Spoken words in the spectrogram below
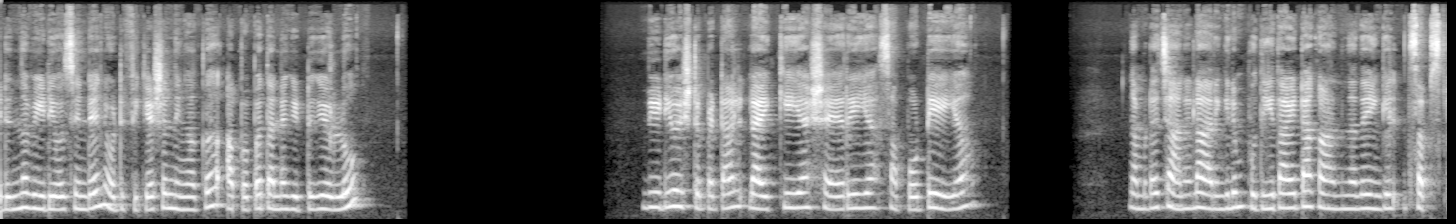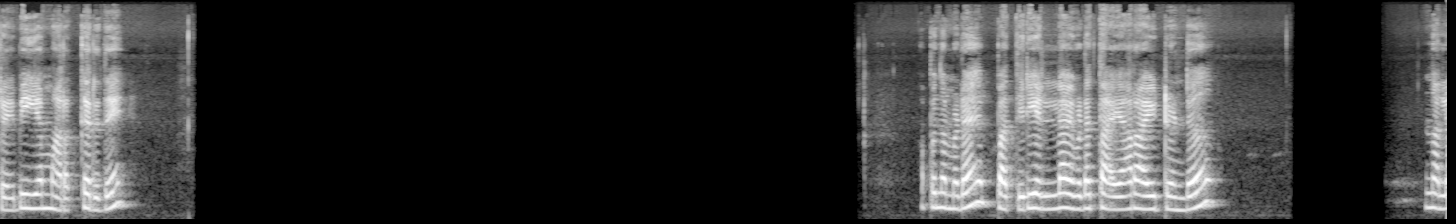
ഇടുന്ന വീഡിയോസിന്റെ നോട്ടിഫിക്കേഷൻ നിങ്ങൾക്ക് അപ്പപ്പോൾ തന്നെ കിട്ടുകയുള്ളൂ. വീഡിയോ ഇഷ്ടപ്പെട്ടാൽ ലൈക്ക് ചെയ്യുക ഷെയർ ചെയ്യുക സപ്പോർട്ട് ചെയ്യുക. നമ്മുടെ ചാനൽ ആരെങ്കിലും പുതിയതായിട്ടാണ് കാണുന്നത് എങ്കിൽ സബ്സ്ക്രൈബ് ചെയ്യാൻ മറക്കരുത്. അപ്പോൾ നമ്മുടെ പത്തിരി എല്ലാം ഇവിടെ തയ്യാറായിട്ടുണ്ട്. നല്ല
